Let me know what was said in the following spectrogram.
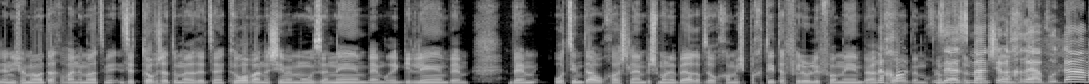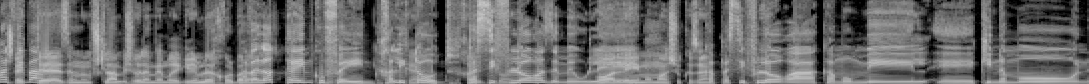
אני שומע אותך ואני אומר לעצמי, זה טוב שאת אומרת את זה, כי רוב האנשים הם מאוזנים והם רגילים והם, והם רוצים את הארוחה שלהם בשמונה בערב, זו ארוחה משפחתית אפילו לפעמים, והכל, נכון, והם אוכלים זה את החלבון הזמן של שלהם, אחרי עבודה, מה שדיברנו. ותה זה מושלם בשבילם והם רגילים לאכול בלילה, אבל לא תה עם קופאין, חליטות. כן. פסיפלורה זה מעולה. אוהלים או משהו כזה. פסיפלורה, קמומיל, אה, קינמון,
